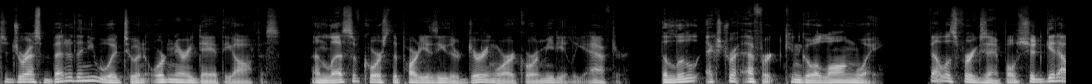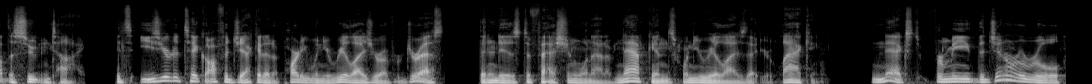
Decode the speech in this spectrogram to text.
to dress better than you would to an ordinary day at the office unless, of course, the party is either during work or immediately after. The little extra effort can go a long way. Fellas, for example, should get out the suit and tie. It's easier to take off a jacket at a party when you realize you're overdressed than it is to fashion one out of napkins when you realize that you're lacking. Next, for me, the general rule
